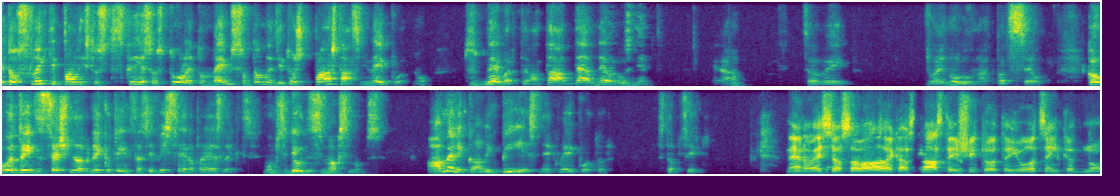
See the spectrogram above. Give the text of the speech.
ja tev slikti paliks, tu skries uz to lietu un vems un tam līdzīgi, tu pārstās viņu veipot. Nu, tu nevar tā, tādu dēlu nevar uzņemt. Jā, caur veipu. Lai nogalinātu pats sev. Kaut gan 36 mg nikotīns, tas ir viss Eiropā aizliegts. Mums ir 20 maksimums. Amerikā viņi 50 nieki veipo tur, starp citu. Nē, nu es jau savā laikā stāstīju šo te jociņu, kad, nu,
